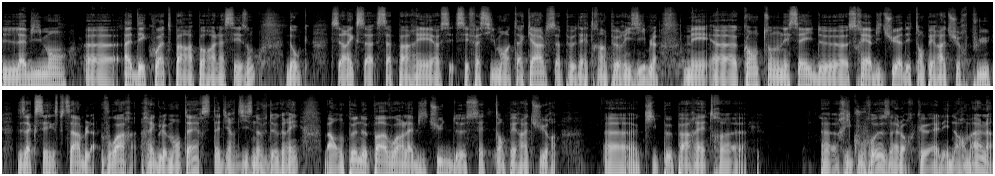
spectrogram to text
l'habillement euh, adéquat par rapport à la saison. Donc c'est vrai que ça, ça euh, c'est facilement attaquable, ça peut être un peu risible, mais quand on essaye de se réhabituer à des températures plus acceptables, voire réglementaires, c'est-à-dire 19 degrés, bah on peut ne pas avoir l'habitude de cette température euh, qui peut paraître euh, euh, rigoureuse alors qu'elle est normale.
